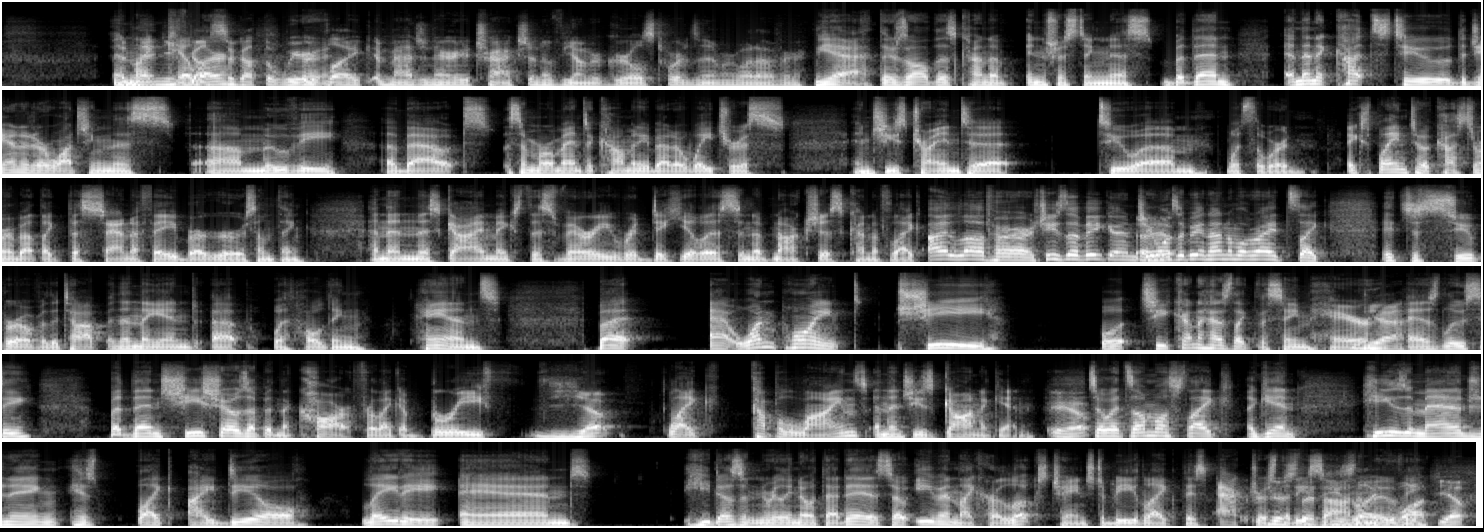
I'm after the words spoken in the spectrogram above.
and, And, like then you've also got the weird Or- like imaginary attraction of younger girls towards him or whatever. Yeah, there's all this kind of interestingness, but then and then it cuts to the janitor watching this um, movie about some romantic comedy about a waitress, and she's trying to to um, what's the word? Explain to a customer about like the Santa Fe burger or something. And then this guy makes this very ridiculous and obnoxious kind of like, I love her. She's a vegan. She Uh-huh. wants to be an animal rights. Like, it's just super over the top. And then they end up with holding hands. But at one point, she, well, she kind of has like the same hair Yeah. as Lucy. But then she shows up in the car for like a brief, Yep. like, couple lines and then she's gone again. Yep. So it's almost like again, he's imagining his like ideal lady and he doesn't really know what that is. So even like her looks change to be like this actress Just that he saw in a movie. walk- yep.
